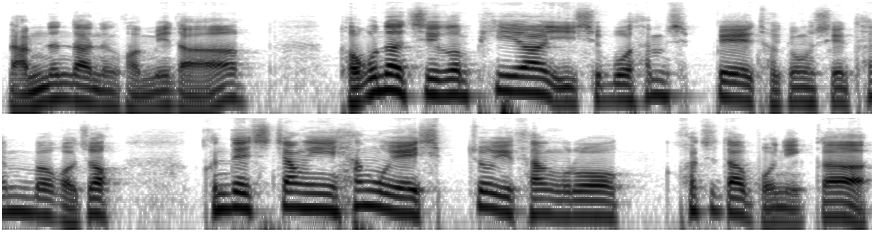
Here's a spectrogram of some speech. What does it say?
남는다는 겁니다. 더구나 지금 PER 25, 30배 적용 시엔 템버거죠. 근데 시장이 향후에 10조 이상으로 커지다 보니까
